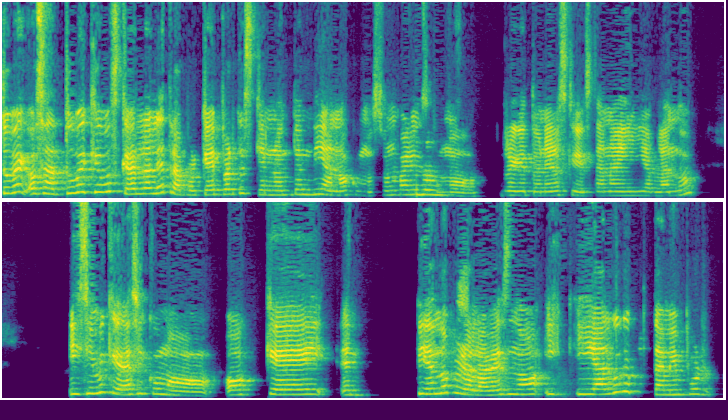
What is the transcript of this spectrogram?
tuve, o sea, tuve que buscar la letra porque hay partes que no entendía, ¿no? Como son varios como reggaetoneros que están ahí hablando. Y sí me quedé así como, ok, entiendo, pero a la vez no. Y, y algo que también por,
